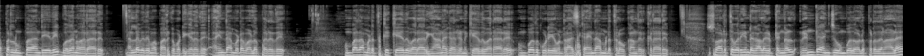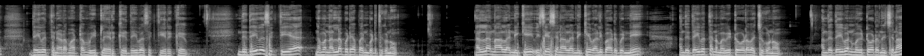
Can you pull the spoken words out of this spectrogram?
ஏப்ரல் முப்பதாம் தேதி புதன் வராரு. நல்ல விதமாக பார்க்கப்படுகிறது ஐந்தாம் இடம் வலுப்பெறுது. ஒன்பதாம் இடத்துக்கு கேது வராரு. ஞானகாரகன் கேது வராரு. ஒம்பது கூடியவன் ராசிக்கு ஐந்தாம் இடத்துல உட்காந்துருக்கிறாரு ஸோ அடுத்து வருகின்ற காலகட்டங்கள் ரெண்டு அஞ்சு ஒம்பது வலுப்புறதுனால தெய்வத்தின் நடமாட்டம் வீட்டில் இருக்குது தெய்வ சக்தி இருக்குது இந்த தெய்வ சக்தியை நம்ம நல்லபடியாக பயன்படுத்திக்கணும். நல்ல நாள் அன்னைக்கு விசேஷ நாள் அன்னைக்கு வழிபாடு பண்ணி அந்த தெய்வத்தை நம்ம வீட்டோட வச்சுக்கணும். அந்த தெய்வம் நம்ம வீட்டோடு இருந்துச்சுன்னா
